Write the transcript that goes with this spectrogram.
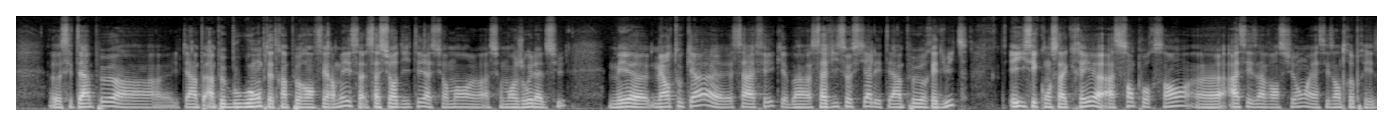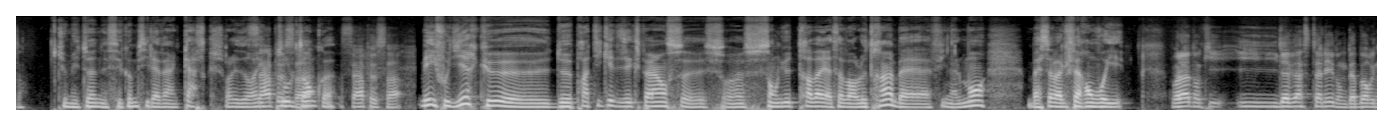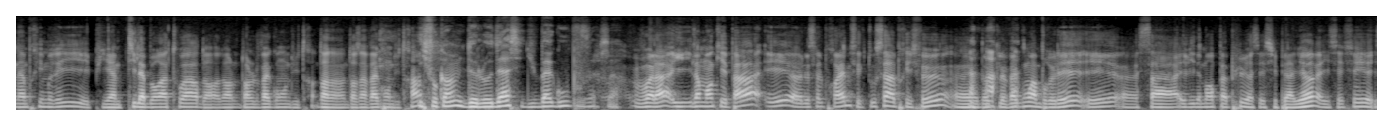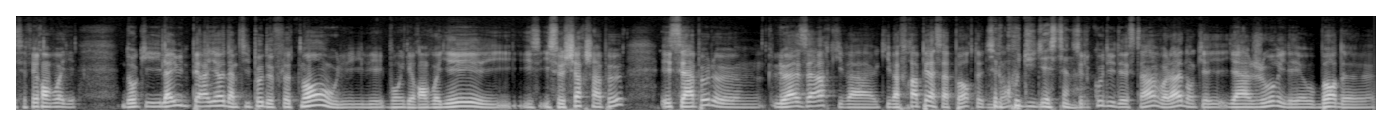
C'était un peu, un, était un, peu- bougon, peut-être un peu renfermé. Sa, sa surdité a sûrement, a sûrement joué là-dessus. Mais, mais en tout cas, ça a fait que ben, sa vie sociale était un peu réduite et il s'est consacré à 100% euh, à ses inventions et à ses entreprises. Tu m'étonnes, c'est comme s'il avait un casque sur les oreilles tout le temps, quoi. C'est un peu ça. Mais il faut dire que euh, de pratiquer des expériences euh, sur son lieu de travail, à savoir le train, bah, finalement, bah, ça va le faire envoyer. Voilà, donc il, il avait installé donc d'abord une imprimerie et puis un petit laboratoire dans, dans- dans le wagon du train, dans, dans un wagon du train. Il faut quand même de l'audace et du bagou pour faire ça. Voilà, il en manquait pas et euh, le seul problème c'est que tout ça a pris feu, euh, donc le wagon a brûlé et euh, ça a évidemment pas plu à ses supérieurs et il s'est fait, il s'est fait renvoyer. Donc il a eu une période un petit peu de flottement où il est bon, il est renvoyé, il, il- il se cherche un peu et c'est un peu le, le hasard qui va, qui va frapper à sa porte. C'est le coup du destin. C'est le coup du destin, voilà. Donc il y a un jour, il est au bord de,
